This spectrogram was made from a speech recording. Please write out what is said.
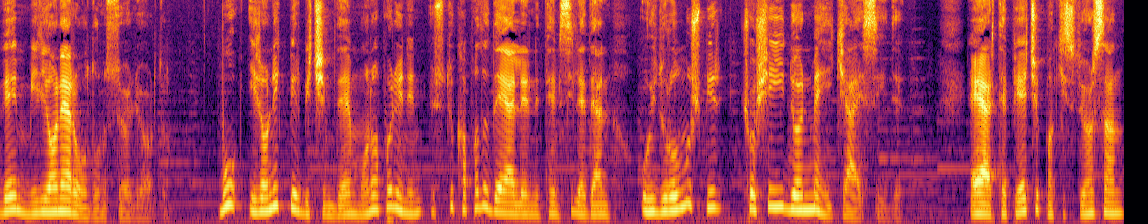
ve milyoner olduğunu söylüyordu. Bu ironik bir biçimde Monopoly'nin üstü kapalı değerlerini temsil eden uydurulmuş bir köşeyi dönme hikayesiydi. Eğer tepeye çıkmak istiyorsan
